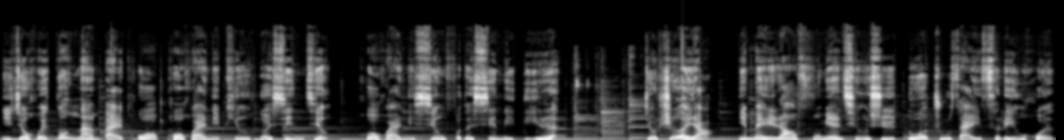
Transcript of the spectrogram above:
你就会更难摆脱破坏你平和心境、破坏你幸福的心理敌人。就这样，你每让负面情绪多主宰一次灵魂，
